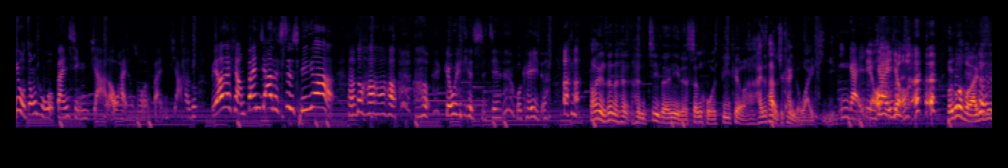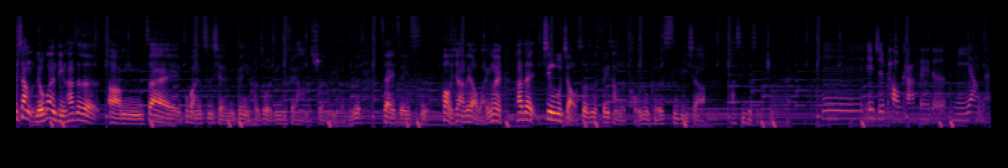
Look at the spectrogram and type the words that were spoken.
因为我中途我搬新家了，我还想说我搬家，他说不要再想搬家的事情了。然后说好好好好，给我一点时间，我可以的。导演真的很很记得你的生活 detail，还是他有去看你的 YT？应该有，应该有。回过头来就是像刘冠廷，他真的嗯，在不管是之前跟你合作已经是非常的顺利了，可是在这一次爆一下料吧，因为他在进入角色是非常的投入，可是私底下他是一个什么状态？嗯，一直泡咖啡的谜样男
